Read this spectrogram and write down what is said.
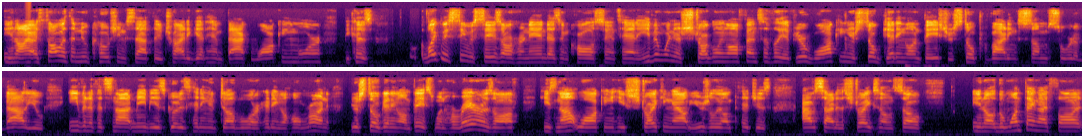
you know, I thought with the new coaching staff, they'd try to get him back walking more because – like we see with Cesar Hernandez and Carlos Santana, even when you're struggling offensively, if you're walking, you're still getting on base, you're still providing some sort of value, even if it's not maybe as good as hitting a double or hitting a home run, you're still getting on base. When Herrera's off, he's not walking, he's striking out, usually on pitches outside of the strike zone. So, you know, the one thing I thought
